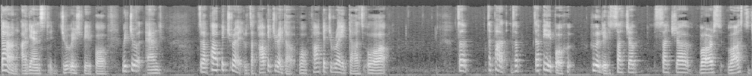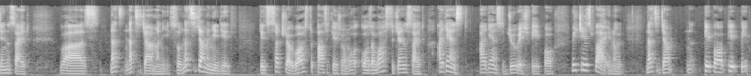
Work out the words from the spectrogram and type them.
done against Jewish people, which and the perpetrator, the perpetrator or perpetrators or the the, the, the people who, who did such a such a worst worst genocide was Nazi, Nazi Germany. So Nazi Germany did did such a worst persecution or, or the worst genocide against against Jewish people, which is why you know Nazi people pe- pe-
